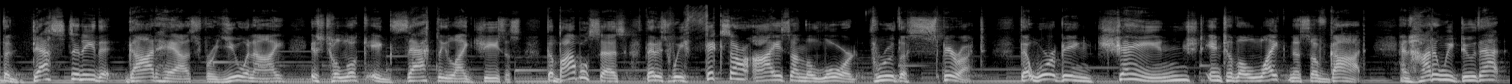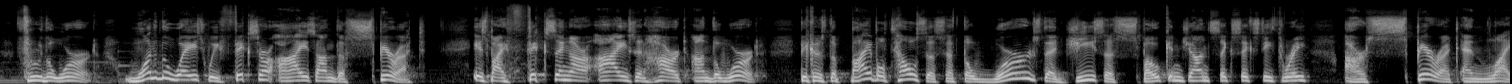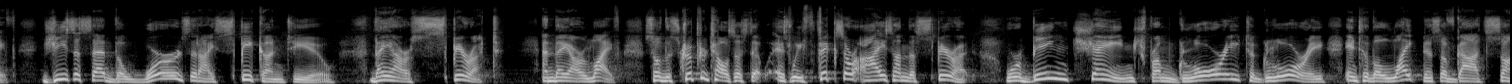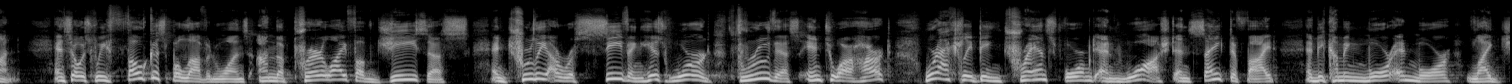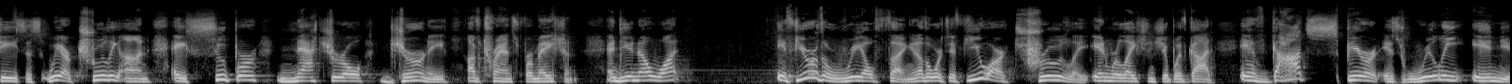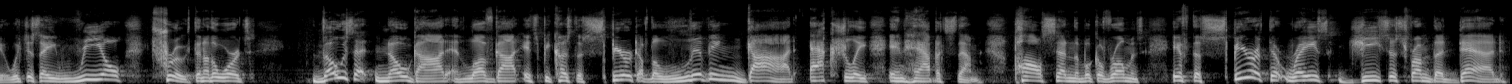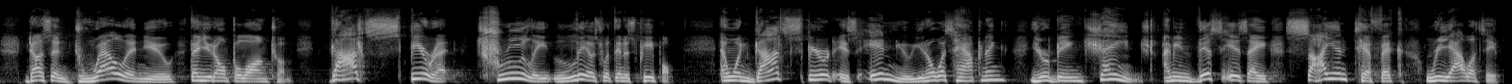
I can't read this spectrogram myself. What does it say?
The destiny that God has for you and I is to look exactly like Jesus. The Bible says that as we fix our eyes on the Lord through the Spirit, that we're being changed into the likeness of God. And how do we do that? Through the Word. One of the ways we fix our eyes on the Spirit is by fixing our eyes and heart on the Word. Because the Bible tells us that the words that Jesus spoke in John 6 63 are spirit and life. Jesus said, The words that I speak unto you, they are spirit and they are life. So the scripture tells us that as we fix our eyes on the Spirit, we're being changed from glory to glory into the likeness of God's Son. And so, as we focus, beloved ones, on the prayer life of Jesus and truly are receiving His word through this into our heart, we're actually being transformed and washed and sanctified and becoming more and more like Jesus. We are truly on a supernatural journey of transformation. And do you know what? If you're the real thing, in other words, if you are truly in relationship with God, if God's Spirit is really in you, which is a real truth, in other words, those that know God and love God, it's because the Spirit of the living God actually inhabits them. Paul said in the book of Romans, if the Spirit that raised Jesus from the dead doesn't dwell in you, then you don't belong to Him. God's Spirit truly lives within His people. And when God's Spirit is in you, you know what's happening? You're being changed. I mean, this is a scientific reality.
